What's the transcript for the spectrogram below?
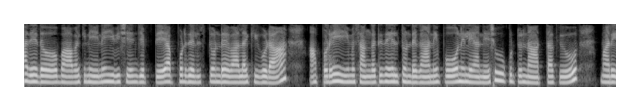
అదేదో బాబాకి నేనే ఈ విషయం చెప్తే అప్పుడు తెలుస్తుండే వాళ్ళకి కూడా. అప్పుడే ఈమె సంగతి తేలుతుండే కానీ పోనీలే అనేసి ఊకుంటున్నా అత్తకు. మరి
